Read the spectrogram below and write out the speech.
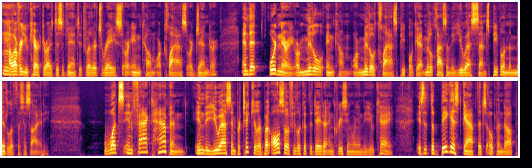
mm. however you characterize disadvantage, whether it's race or income or class or gender, and that ordinary or middle income or middle class people get, middle class in the US sense, people in the middle of the society. What's in fact happened in the US in particular, but also if you look at the data increasingly in the UK, is that the biggest gap that's opened up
